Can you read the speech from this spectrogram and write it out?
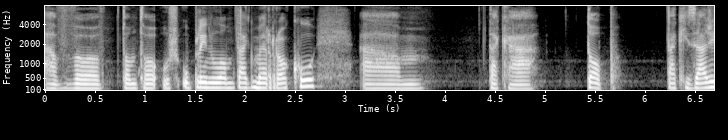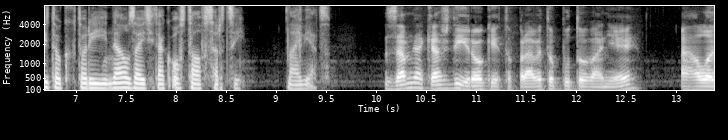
a v tomto už uplynulom takmer roku um, taká top, taký zážitok, ktorý naozaj ti tak ostal v srdci najviac? Za mňa každý rok je to práve to putovanie, ale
